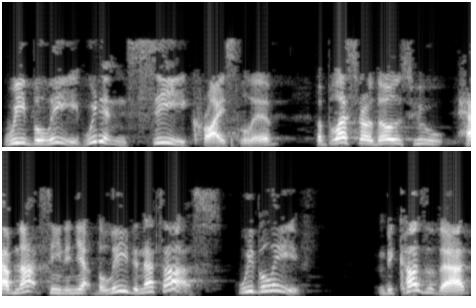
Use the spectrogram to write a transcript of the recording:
we believe. We didn't see Christ live, but blessed are those who have not seen and yet believed, and that's us. We believe. And because of that,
